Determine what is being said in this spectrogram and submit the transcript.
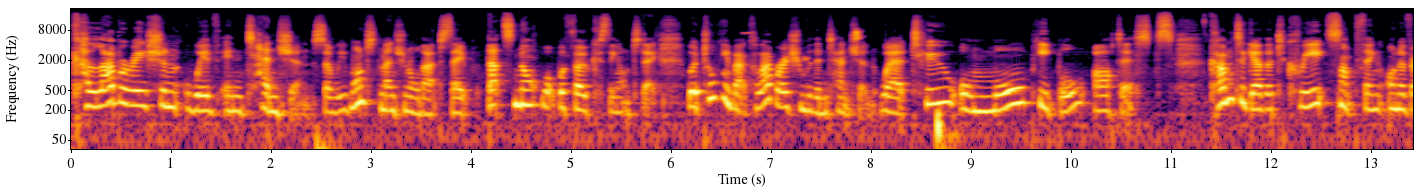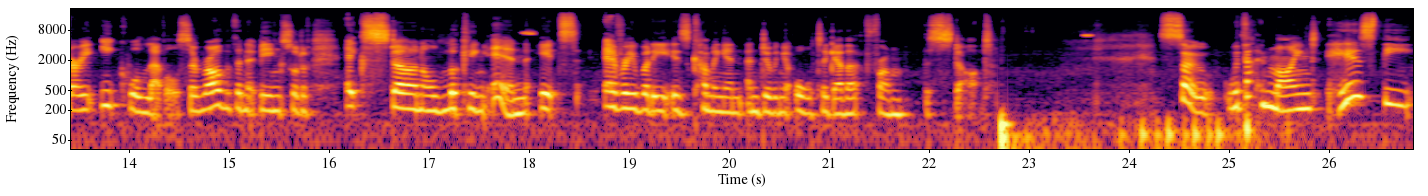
collaboration with intention. So we wanted to mention all that to say that's not what we're focusing on today. We're talking about collaboration with intention, where two or more people, artists, come together to create something on a very equal level. So rather than it being sort of external looking in, it's everybody is coming in and doing it all together from the start. So, with that in mind, here's the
